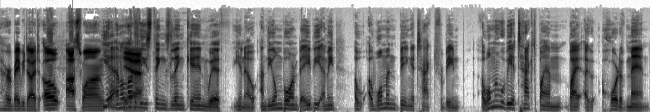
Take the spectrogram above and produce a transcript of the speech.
her baby died. Oh, aswang. Yeah, and a lot of these things link in with you know, and the unborn baby. I mean, a, a woman being attacked for being a woman will be attacked by a by a horde of men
